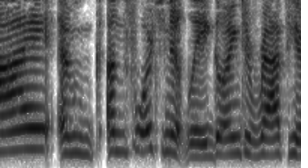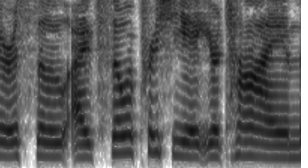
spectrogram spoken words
I am unfortunately going to wrap here. So I so appreciate your time.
